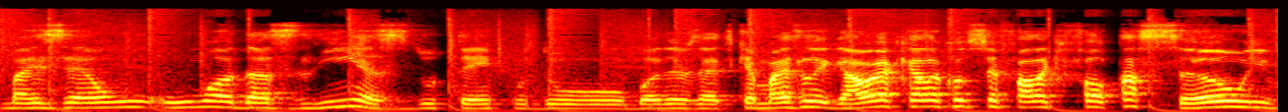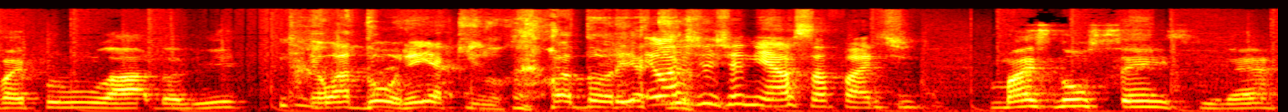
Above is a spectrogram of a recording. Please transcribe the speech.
Mas é um, uma das linhas do tempo do Bandersnatch que é mais legal é aquela quando você fala que falta ação e vai por um lado ali. Eu adorei aquilo. Eu adorei aquilo. Eu achei genial essa parte. Mais nonsense, né?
